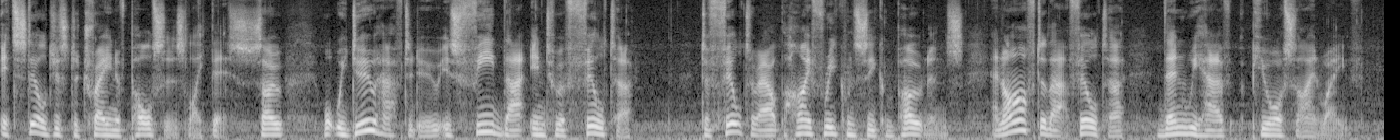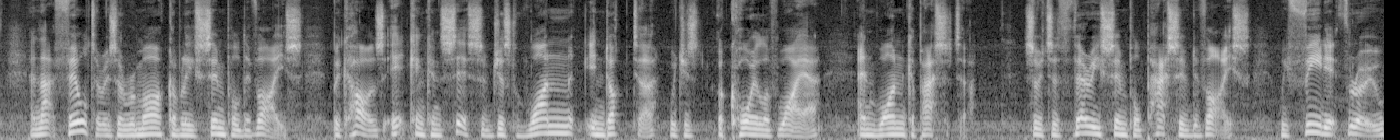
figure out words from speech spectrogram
it's still just a train of pulses like this. So what we do have to do is feed that into a filter to filter out the high frequency components and after that filter then we have a pure sine wave. And that filter is a remarkably simple device because it can consist of just one inductor, which is a coil of wire, and one capacitor. So it's a very simple passive device. We feed it through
